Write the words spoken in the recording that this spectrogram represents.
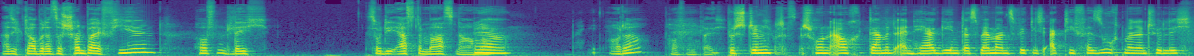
Also ich glaube, das ist schon bei vielen hoffentlich so die erste Maßnahme. Ja. Oder? Hoffentlich. Bestimmt schon auch damit einhergehend, dass wenn man es wirklich aktiv versucht, man natürlich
